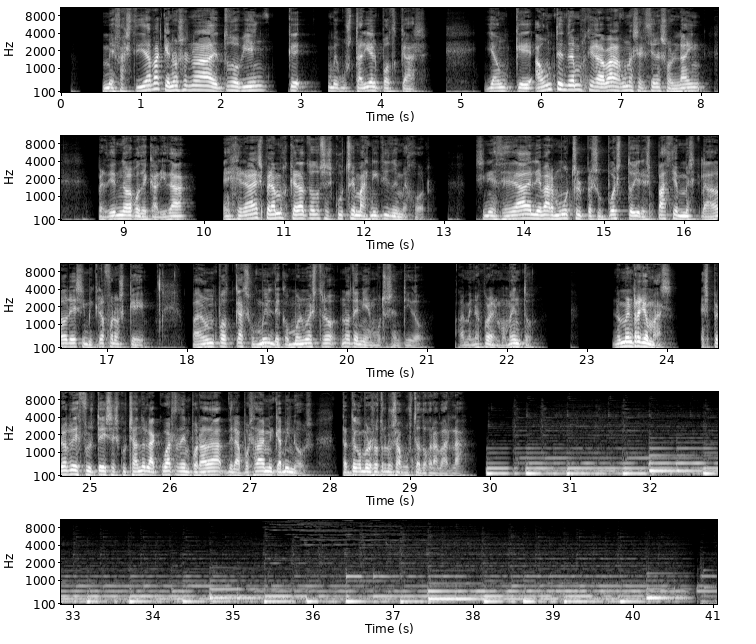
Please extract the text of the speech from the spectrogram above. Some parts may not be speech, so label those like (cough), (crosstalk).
me fastidiaba que no sonara de todo bien que me gustaría el podcast, y aunque aún tendremos que grabar algunas secciones online, perdiendo algo de calidad, en general esperamos que ahora todo se escuche más nítido y mejor, sin necesidad de elevar mucho el presupuesto y el espacio en mezcladores y micrófonos que, para un podcast humilde como el nuestro, no tenía mucho sentido, al menos por el momento. No me enrollo más, Espero que disfrutéis escuchando la cuarta temporada de La Posada de Mil Caminos, tanto como a nosotros nos ha gustado grabarla.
